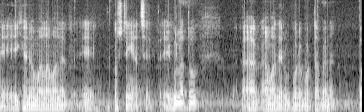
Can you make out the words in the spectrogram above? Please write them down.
নেয়, এখানেও মালামালের কস্টিং আছে। তো এগুলো তো আর আমাদের উপরে পড়তে হবে না। তো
